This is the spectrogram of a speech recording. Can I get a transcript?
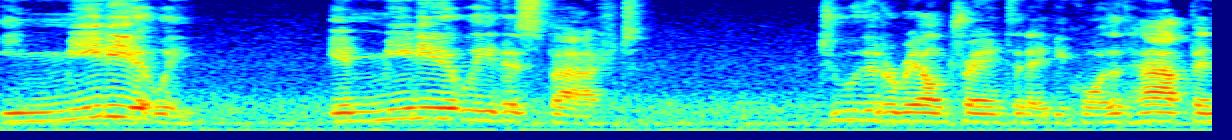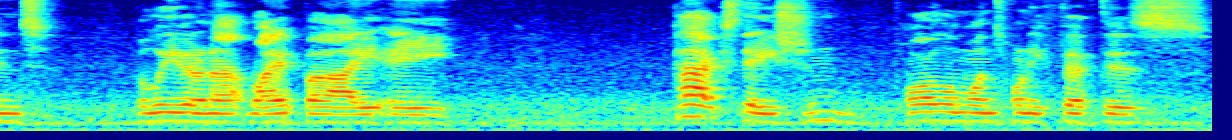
immediately, immediately dispatched to the derailed train today because it happened, believe it or not, right by a pack station. Harlem 125th is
